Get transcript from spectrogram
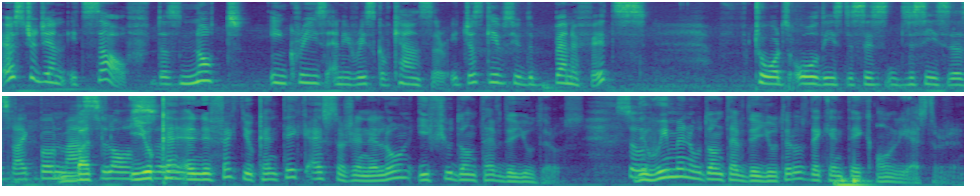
estrogen itself does not increase any risk of cancer. It just gives you the benefits towards all these disease, diseases like bone mass but loss. You can, in effect, you can take estrogen alone if you don't have the uterus. So the women who don't have the uterus, they can take only estrogen,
